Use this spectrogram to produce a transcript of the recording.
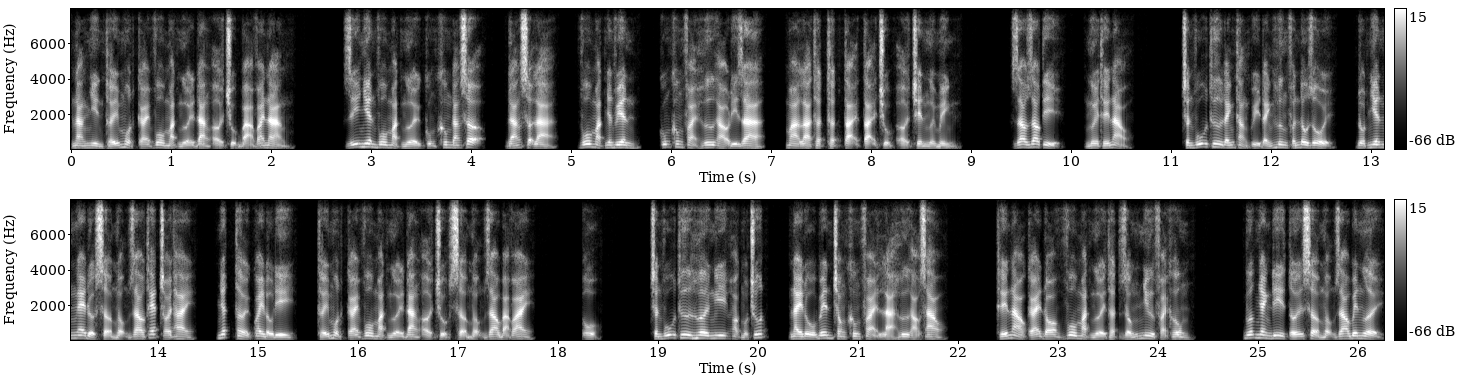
nàng nhìn thấy một cái vô mặt người đang ở chụp bả vai nàng. Dĩ nhiên vô mặt người cũng không đáng sợ đáng sợ là vô mặt nhân viên cũng không phải hư hào đi ra, mà là thật thật tại tại chụp ở trên người mình. Giao giao tỷ, ngươi thế nào? Trần vũ thư đánh thẳng quỷ đánh hưng phấn đâu rồi, đột nhiên nghe được sở mộng giao thét trói thai nhất thời quay đầu đi, thấy một cái vô mặt người đang ở chụp sở mộng giao bà vai. Ồ. Trần vũ thư hơi nghi hoặc một chút, này đồ bên trong không phải là hư hảo sao? Thế nào cái đó vô mặt người thật giống như phải không? Bước nhanh đi tới sở mộng giao bên người,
